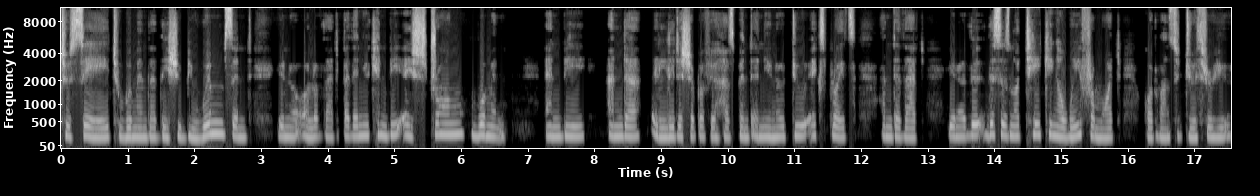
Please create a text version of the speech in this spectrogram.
to say to women that they should be wimps and you know all of that but then you can be a strong woman and be under a leadership of your husband and you know do exploits under that you know th- this is not taking away from what God wants to do through you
